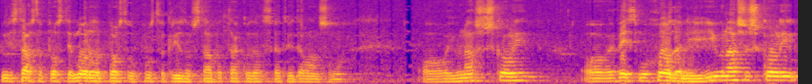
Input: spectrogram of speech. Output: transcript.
ministarstvo prosto je mora da poštuje upustva kriznog štaba, tako da sve to i lanšamo. Ovaj, u našoj školi, ovaj, već smo uhodani i u našoj školi,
